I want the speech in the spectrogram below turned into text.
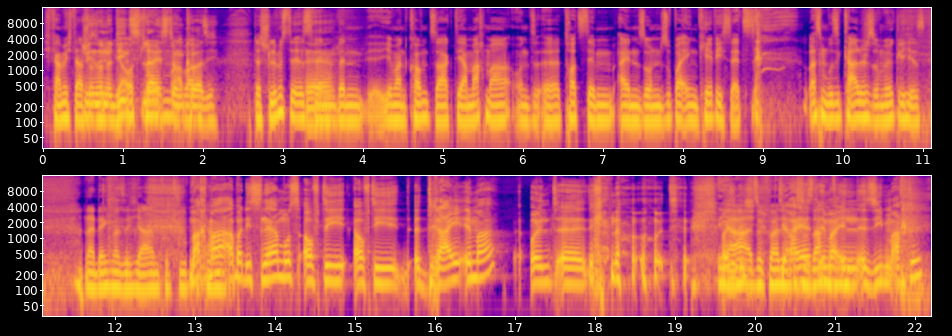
ich kann mich da wie schon so eine Dienstleistung austoben, aber quasi. Das Schlimmste ist, Ja, wenn, wenn jemand kommt, sagt, ja, mach mal und äh, trotzdem einen so einen super engen Käfig setzt, was musikalisch so möglich ist. Und dann denkt man sich, ja, im Prinzip. Mach mal, aber die Snare muss auf die, auf die äh, drei immer und äh, genau. Und, Ja, ich nicht, also quasi die auch so Sachen immer in äh, sieben Achtel.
